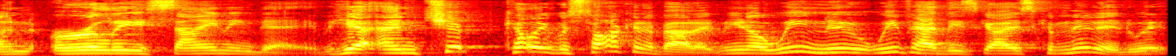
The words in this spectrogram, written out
an early signing day. Yeah, and Chip Kelly was talking about it. You know, we knew we've had these guys committed. We,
